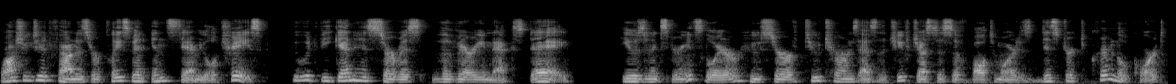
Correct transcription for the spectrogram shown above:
Washington found his replacement in Samuel Chase, who would begin his service the very next day. He was an experienced lawyer who served two terms as the Chief Justice of Baltimore's District Criminal Court,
